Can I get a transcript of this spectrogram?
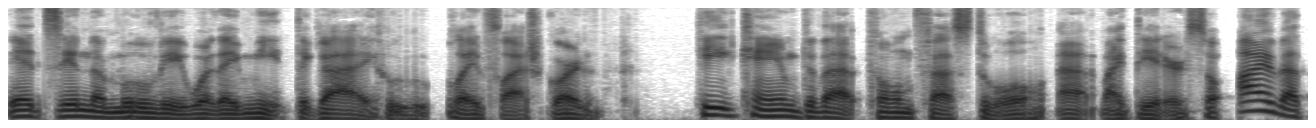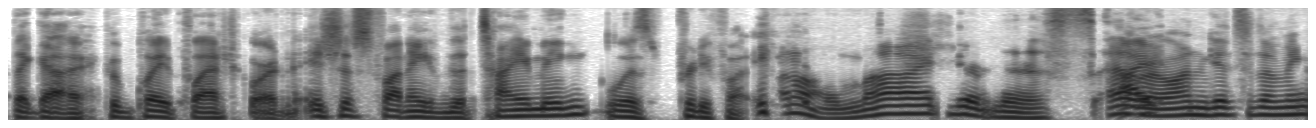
it's in the movie where they meet the guy who played Flash Gordon. He came to that film festival at my theater, so I met the guy who played Flash Gordon. It's just funny. The timing was pretty funny. Oh my goodness! I- Everyone gets to meet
